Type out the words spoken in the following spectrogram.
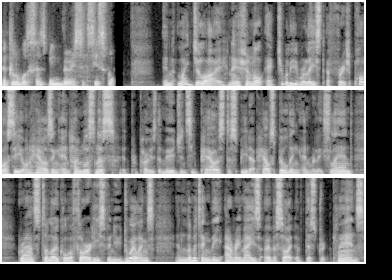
Nicola Willis has been very successful. In late July, National actually released a fresh policy on housing and homelessness. It proposed emergency powers to speed up house building and release land, grants to local authorities for new dwellings, and limiting the RMA's oversight of district plans.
